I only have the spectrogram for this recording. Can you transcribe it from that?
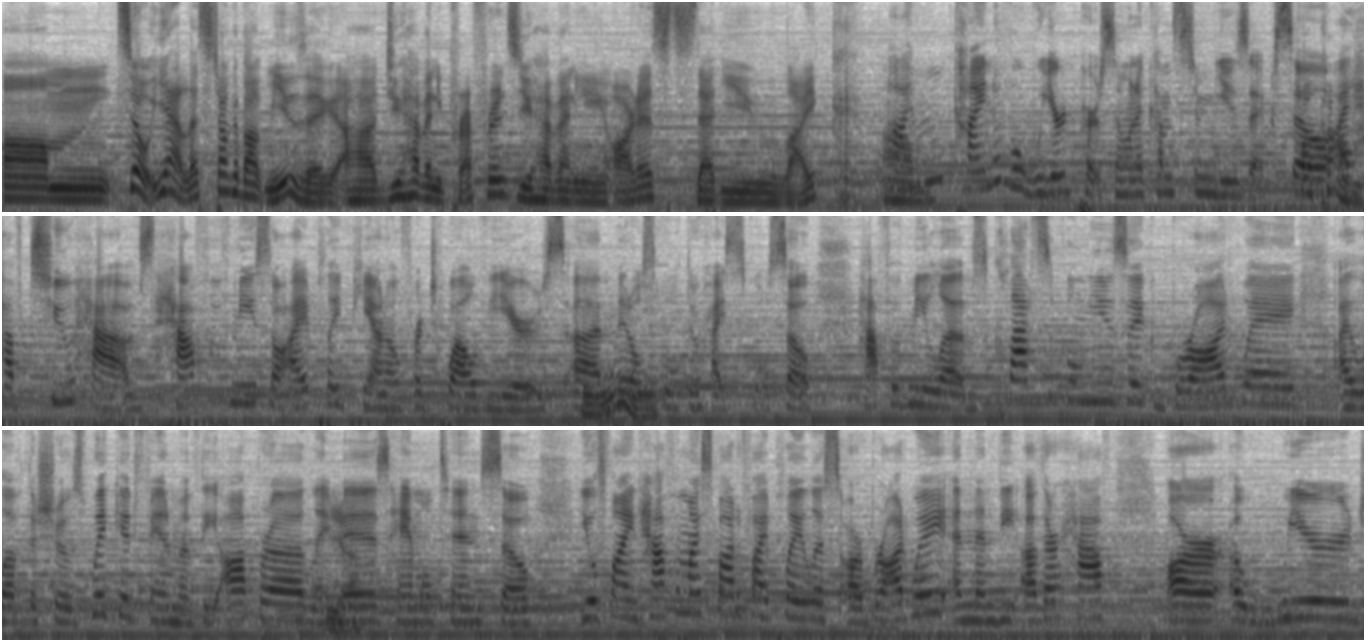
Um, so yeah, let's talk about music. Uh, do you have any preference? Do you have any artists that you like? Um, I'm kind of a weird person when it comes to music. So I have two halves. Half of me, so I played piano for 12 years, uh, middle school through high school. So half of me loves classical music, Broadway. I love the shows Wicked, Phantom of the Opera, Les Yeah. Mis, Hamilton. So you'll find half of my Spotify playlists are Broadway, and then the other half are a weird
